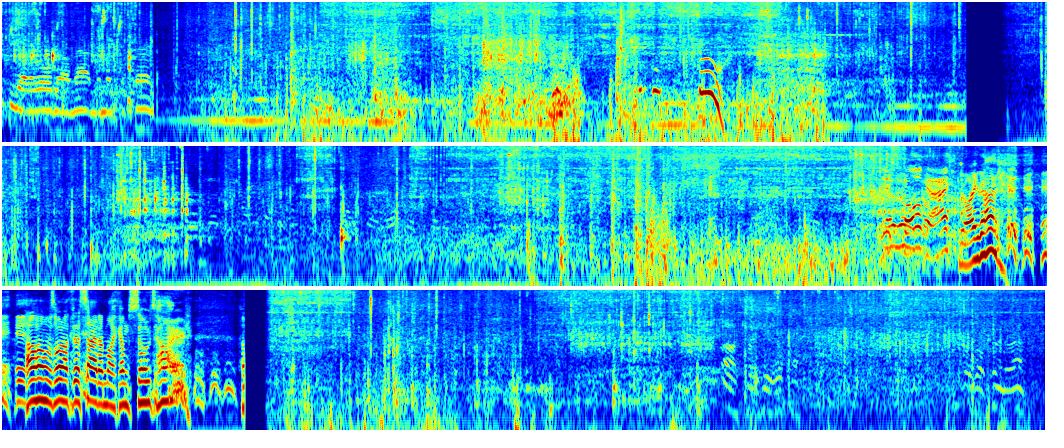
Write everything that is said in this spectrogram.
Think you gotta roll down that and then make the turn. Nice call, guy. You like that? I almost went off this side. I'm like, I'm so tired. Oh, it's right here. Okay. I'll turn it around.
